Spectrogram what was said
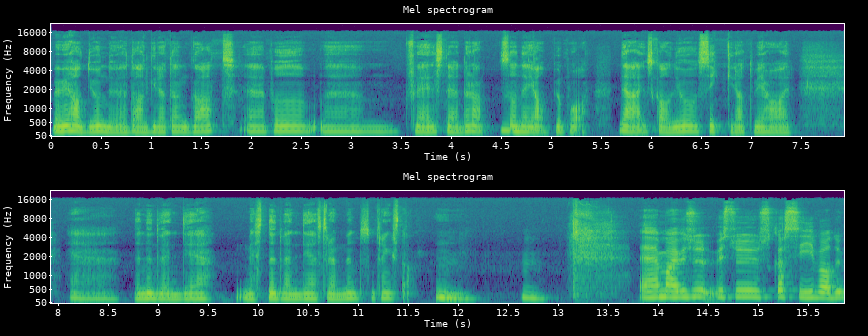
Men vi hadde jo nødaggregat eh, på eh, flere steder, da. Så det hjalp jo på. Det er, skal jo sikre at vi har eh, den nødvendige, mest nødvendige strømmen som trengs, da. Mm. Eh, Mai, hvis du, hvis du skal si hva du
